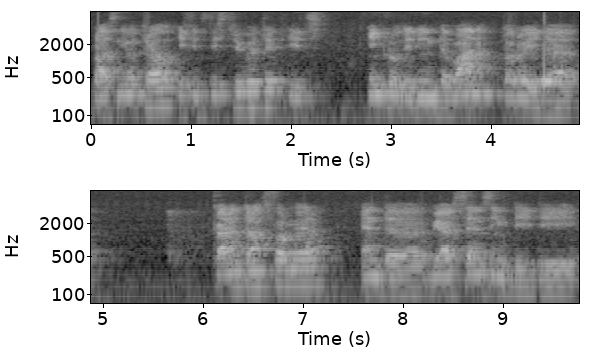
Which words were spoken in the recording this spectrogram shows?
plus neutral, if it's distributed, it's included in the one toroid uh, current transformer and uh, we are sensing the, the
